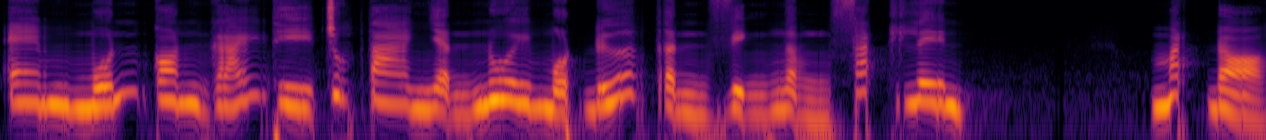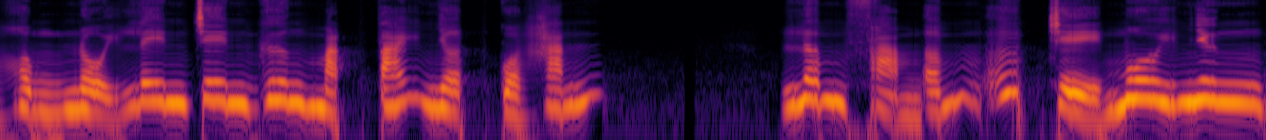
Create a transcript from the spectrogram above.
Em muốn con gái thì chúng ta nhận nuôi một đứa tần vịnh ngẩng phát lên. Mắt đỏ hồng nổi lên trên gương mặt tái nhợt của hắn. Lâm Phạm ấm ướt trễ môi nhưng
